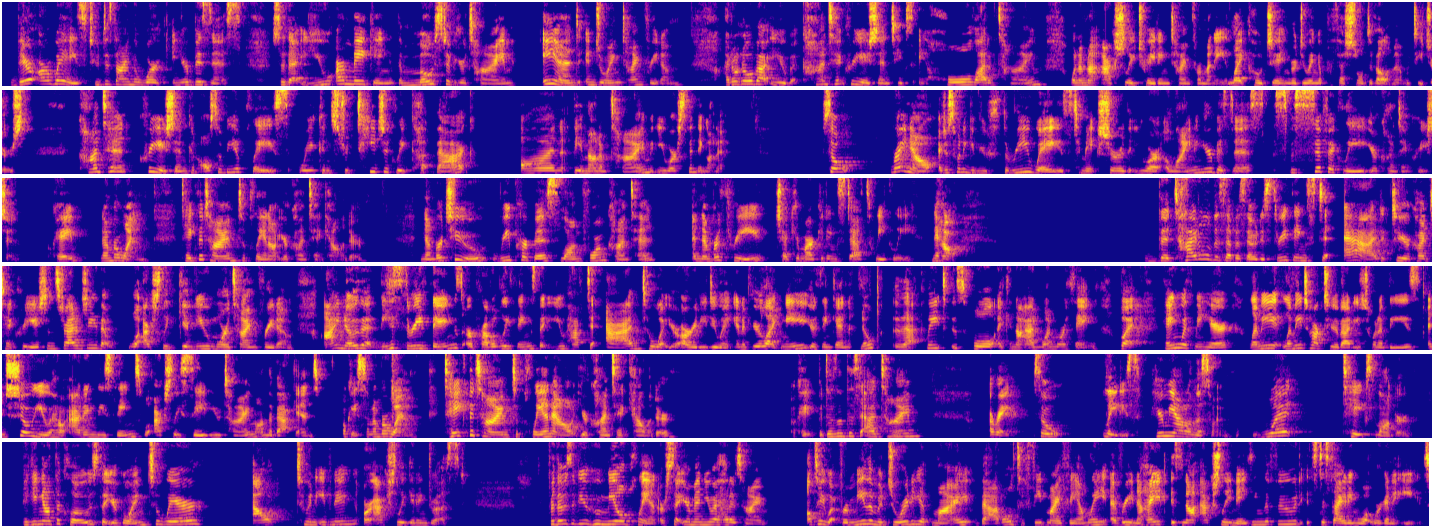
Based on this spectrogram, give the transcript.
there are ways to design the work in your business so that you are making the most of your time and enjoying time freedom. I don't know about you, but content creation takes a whole lot of time when I'm not actually trading time for money, like coaching or doing a professional development with teachers. Content creation can also be a place where you can strategically cut back on the amount of time you are spending on it. So, right now, I just want to give you three ways to make sure that you are aligning your business, specifically your content creation. Okay, number one, take the time to plan out your content calendar. Number two, repurpose long form content. And number three, check your marketing stats weekly. Now, the title of this episode is Three Things to Add to Your Content Creation Strategy that will actually give you more time freedom. I know that these three things are probably things that you have to add to what you're already doing. And if you're like me, you're thinking, nope, that plate is full. I cannot add one more thing. But hang with me here. Let me let me talk to you about each one of these and show you how adding these things will actually save you time on the back end. Okay, so number one, take the time to plan out your content calendar. Okay, but doesn't this add time? All right, so ladies, hear me out on this one. What takes longer? picking out the clothes that you're going to wear out to an evening, or actually getting dressed. For those of you who meal plan or set your menu ahead of time, I'll tell you what, for me, the majority of my battle to feed my family every night is not actually making the food, it's deciding what we're going to eat.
